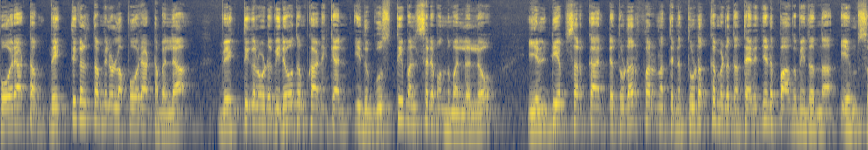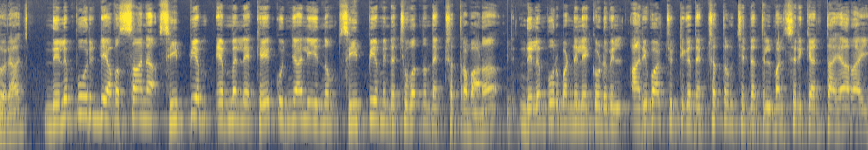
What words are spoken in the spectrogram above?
പോരാട്ടം വ്യക്തികൾ തമ്മിലുള്ള പോരാട്ടമല്ല. വ്യക്തികളോട് വിരോധം കാണിക്കാൻ ഇത് ഗുസ്തി മത്സരമൊന്നുമല്ലല്ലോ. എൽ ഡി എഫ് സർക്കാരിന്റെ തുടർഭരണത്തിന് തുടക്കമിടുന്ന തെരഞ്ഞെടുപ്പാകും ഇതെന്ന് എം സ്വരാജ്. നിലമ്പൂരിന്റെ അവസാന C P M M L A K Kunhali ഇന്നും സി പി എമ്മിന്റെ ചുവന്ന നക്ഷത്രമാണ്. നിലമ്പൂർ മണ്ണിലേക്കൊടുവിൽ അരിവാൾ ചുറ്റിക നക്ഷത്രം ചിഹ്നത്തിൽ മത്സരിക്കാൻ തയ്യാറായി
